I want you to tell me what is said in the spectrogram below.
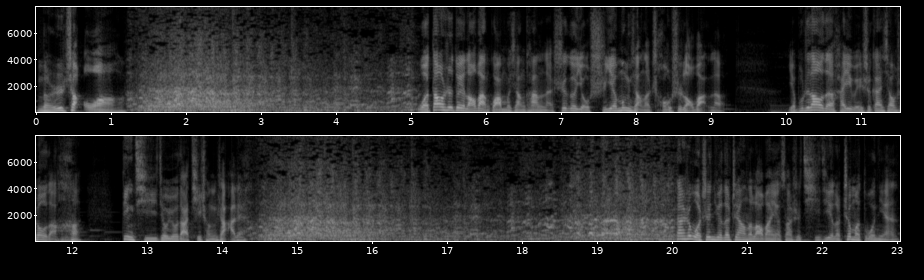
哪儿找啊？我倒是对老板刮目相看了，是个有实业梦想的超市老板了。也不知道的还以为是干销售的哈，定期就有点提成啥的。但是我真觉得这样的老板也算是奇迹了。这么多年，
